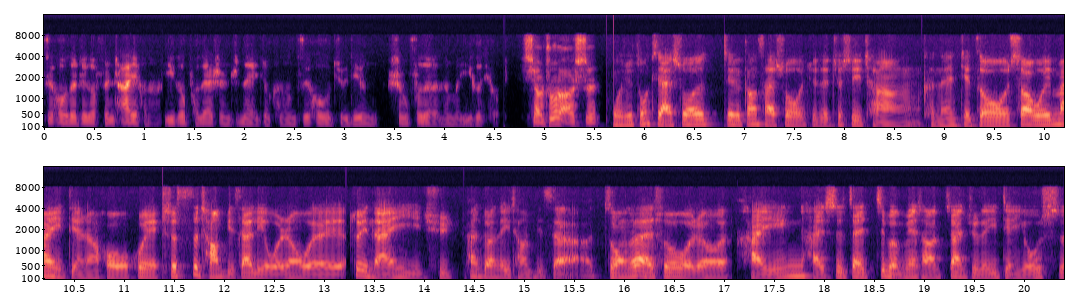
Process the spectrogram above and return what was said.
最后的这个分差也可能一个 possession 之内就可能最后决定胜负的那么一个球。小朱老师，我觉得总体来说，接着刚才说，我觉得这是一场可能节奏稍微慢一点，然后会是四场比赛里我认为最难以去判断的一场比赛啊。总的来说，我。认为海鹰还是在基本面上占据了一点优势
